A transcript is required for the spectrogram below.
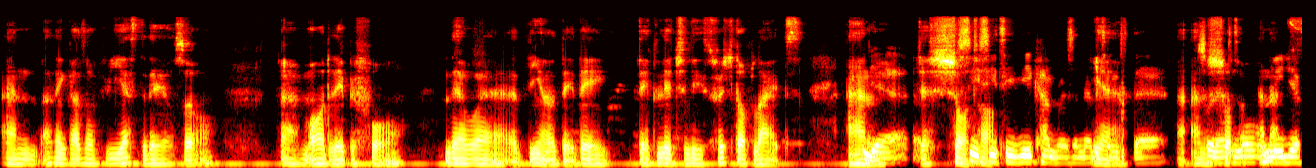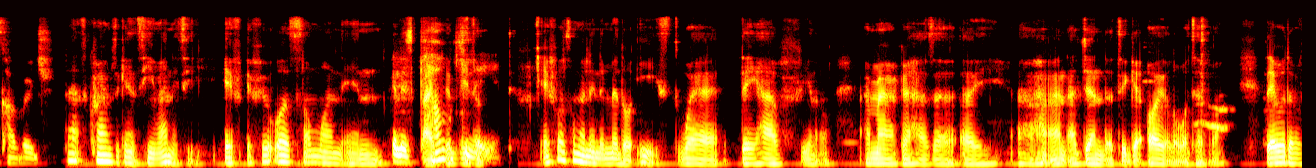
and I think as of yesterday or so, um, or the day before, there were you know they they they literally switched off lights and yeah, just shot up CCTV cameras and Yeah. everything's there, and so there's no. Media coverage, that's crimes against humanity. If if it was someone in and it's Like the Middle- calculated. if it was someone in the Middle East where they have you know America has a, a uh, an agenda to get oil or whatever, they would have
